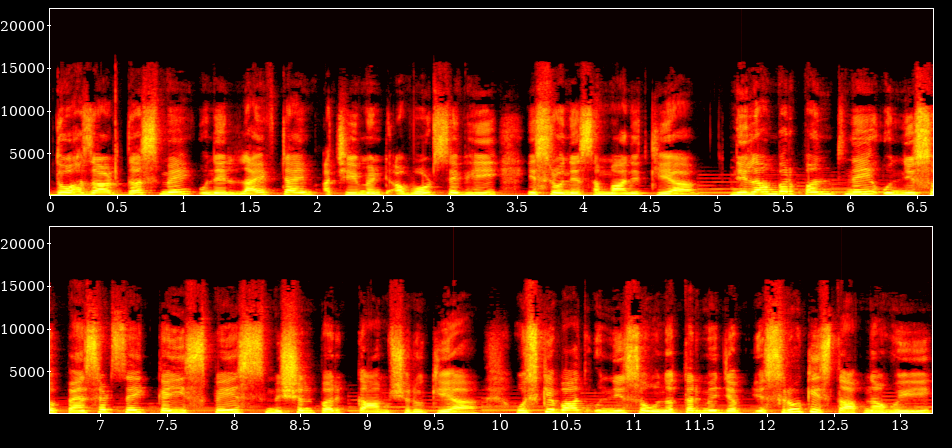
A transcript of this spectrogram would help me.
2010 में उन्हें लाइफ टाइम अचीवमेंट अवार्ड से भी इसरो ने सम्मानित किया। नीलांबर पंत ने 1965 से कई स्पेस मिशन पर काम शुरू किया। उसके बाद उन्नीस सौ उनहत्तर में जब इसरो की स्थापना हुई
